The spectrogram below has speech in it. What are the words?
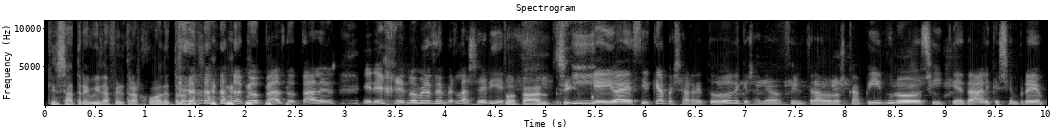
¿quién se ha atrevido a filtrar Juego de Tronos? total, total. Es herejes, no merecen ver la serie. Total. Sí. Y que iba a decir que a pesar de todo, de que se habían filtrado los capítulos y que tal, que siempre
